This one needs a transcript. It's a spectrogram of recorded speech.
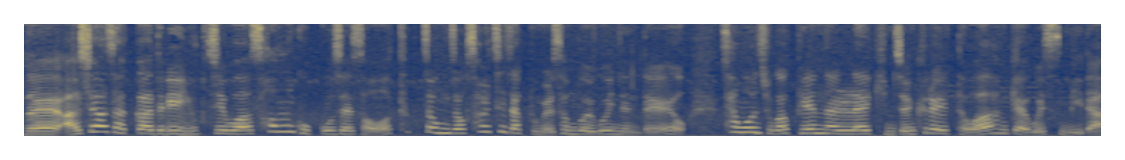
네, 아시아 작가들이 육지와 섬 곳곳에서 특정적 설치 작품을 선보이고 있는데요. 창원 조각 비엔날레 김정 큐레이터와 함께하고 있습니다.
